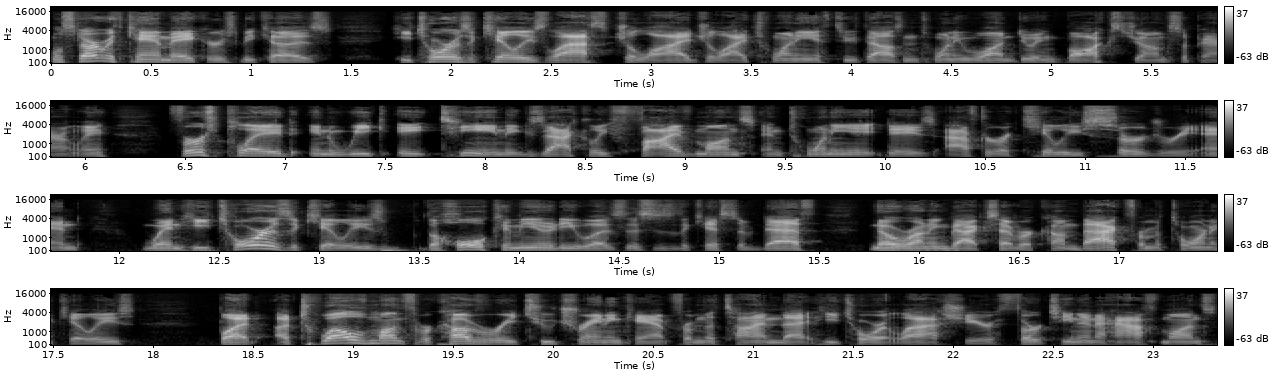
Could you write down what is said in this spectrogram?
We'll start with Cam Akers because he tore his Achilles last July, July 20th, 2021, doing box jumps, apparently. First played in week 18, exactly five months and 28 days after Achilles surgery. And when he tore his Achilles, the whole community was this is the kiss of death. No running backs ever come back from a torn Achilles. But a 12 month recovery to training camp from the time that he tore it last year, 13 and a half months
